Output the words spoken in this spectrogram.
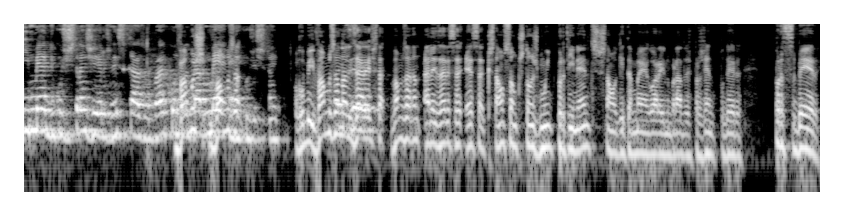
e médicos estrangeiros, nesse caso, vai contratar vamos, médicos vamos a... estrangeiros. Rubi, vamos analisar, esta, vamos analisar essa, essa questão, são questões muito pertinentes, estão aqui também agora enumeradas para a gente poder perceber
